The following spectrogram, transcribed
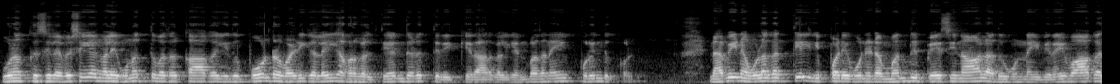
உனக்கு சில விஷயங்களை உணர்த்துவதற்காக இது போன்ற வழிகளை அவர்கள் தேர்ந்தெடுத்திருக்கிறார்கள் என்பதனை புரிந்து கொள் நவீன உலகத்தில் இப்படி உன்னிடம் வந்து பேசினால் அது உன்னை விரைவாக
